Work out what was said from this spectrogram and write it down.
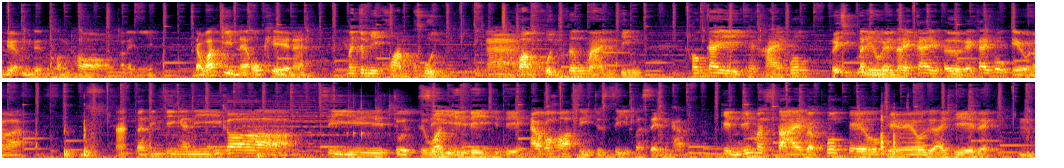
เหลืองเหลืองทองทองๆอะไรอย่างนี้ แต่ว่ากลิ่นเนี่ยโอเคนะ มันจะมีความขุ่นอ่าความขุ่นเพิ่มมาจริงๆ เข้าใกล้คล้ายๆพวกเฮ้ยมันเอวเหมือนเลยนะใกล้ๆเออใกล้ๆพวกเอวแล้วอะอะแต่จริง ๆ อันนี้ก็ 4จุดถือว่ากินดีกินดี แอลกอฮอล์4.4%ครับกลิ่นนี่มาสไตล์แบบพวกเอลเพลหรือ IPA เลยอืม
